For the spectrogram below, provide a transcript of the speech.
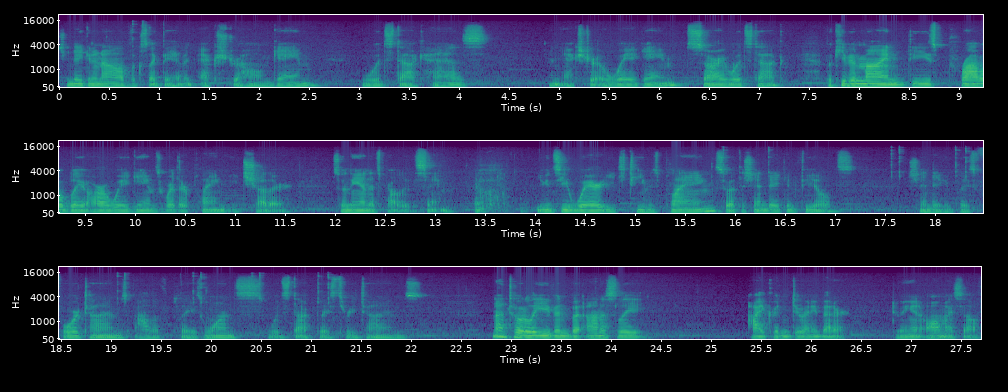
Shandaken and Olive looks like they have an extra home game. Woodstock has an extra away game. Sorry, Woodstock. But keep in mind, these probably are away games where they're playing each other. So in the end, it's probably the same. You can see where each team is playing. So at the Shandaken Fields, Shandaken plays four times, Olive plays once, Woodstock plays three times. Not totally even, but honestly, I couldn't do any better doing it all myself.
